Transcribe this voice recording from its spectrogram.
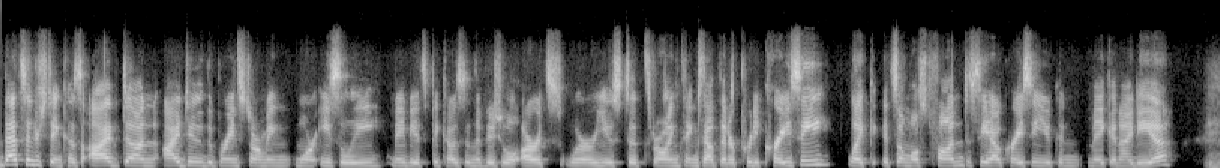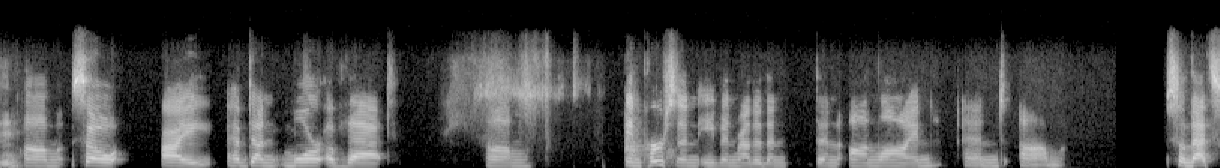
that's interesting because I've done, I do the brainstorming more easily. Maybe it's because in the visual arts, we're used to throwing things out that are pretty crazy. Like it's almost fun to see how crazy you can make an idea. Mhm. Um, so I have done more of that um, in person, even rather than than online, and um, so that's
